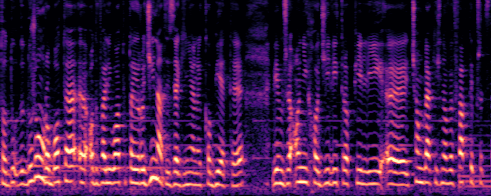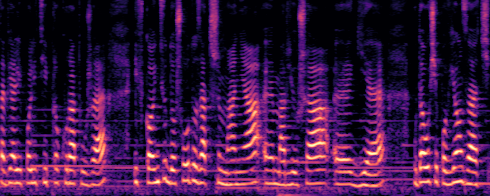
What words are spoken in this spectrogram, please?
to du dużą robotę e, odwaliła tutaj rodzina tej zaginionej kobiety. Wiem, że oni chodzili, tropili, e, ciągle jakieś nowe fakty przedstawiali policji i prokuraturze i w końcu doszło do zatrzymania e, Mariusza e, G. Udało się powiązać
